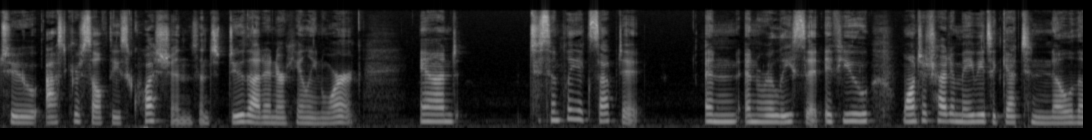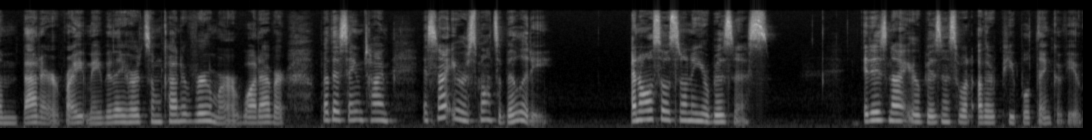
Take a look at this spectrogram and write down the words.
to ask yourself these questions and to do that inner healing work and to simply accept it and and release it. If you want to try to maybe to get to know them better right? Maybe they heard some kind of rumor or whatever. But at the same time it's not your responsibility. And also it's none of your business. It is not your business what other people think of you.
